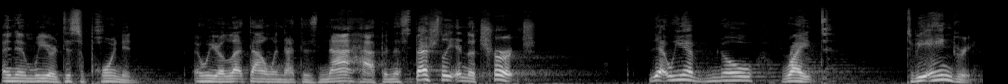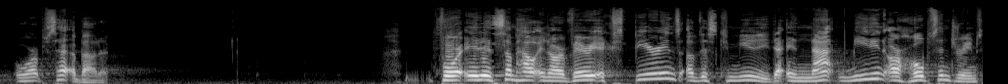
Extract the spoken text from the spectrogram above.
and then we are disappointed and we are let down when that does not happen, especially in the church, that we have no right to be angry or upset about it. For it is somehow in our very experience of this community that in not meeting our hopes and dreams,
